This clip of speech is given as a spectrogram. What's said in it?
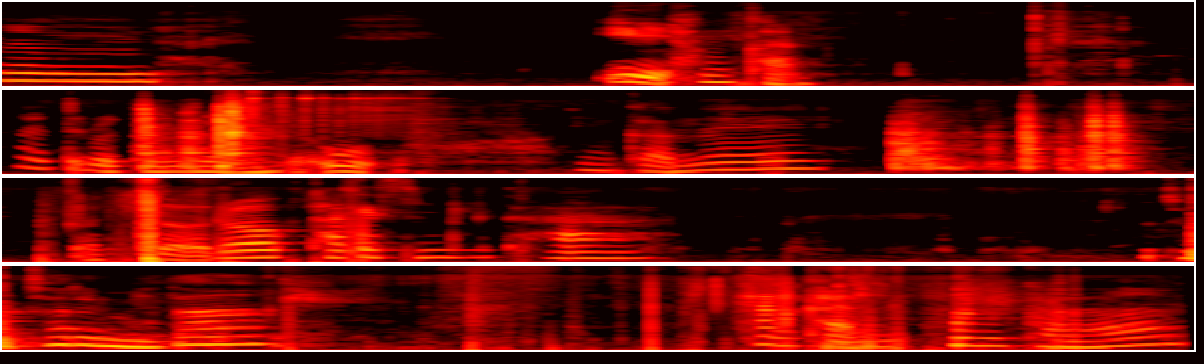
음, 이한 칸. 하도록 정리하는데, 오, 한 칸을 넣도록 하겠습니다. 제 차례입니다. 한 칸. 한 칸.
